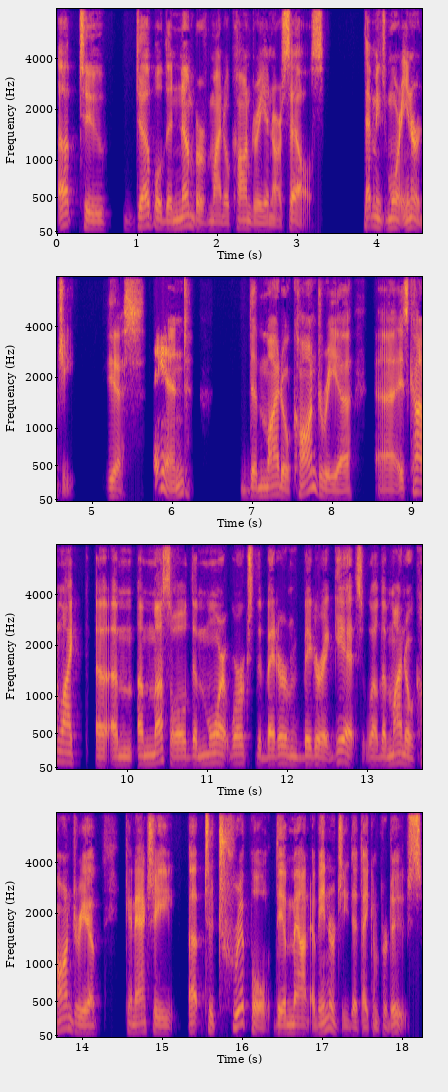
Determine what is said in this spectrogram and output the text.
up to double the number of mitochondria in our cells. That means more energy. Yes. And the mitochondria uh, is kind of like a, a, a, muscle. The more it works, the better and bigger it gets. Well, the mitochondria can actually up to triple the amount of energy that they can produce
